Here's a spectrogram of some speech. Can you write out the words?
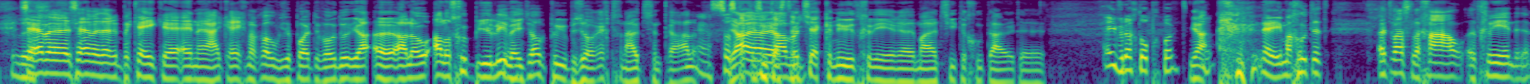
ze hebben, ze hebben er bekeken en eh, hij kreeg nog over zijn portefeuille. Ja, eh, hallo, alles goed bij jullie, Ja. weet je wel. Puur bezorgd vanuit de centrale. Ja, Ja, zo we checken nu het geweer, maar het ziet er goed uit. Eén verdachte opgepakt. Ja, nee, maar goed, het, het was legaal. Het geweer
